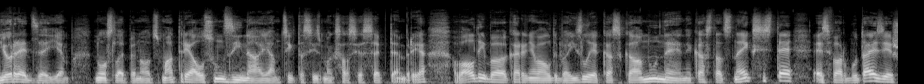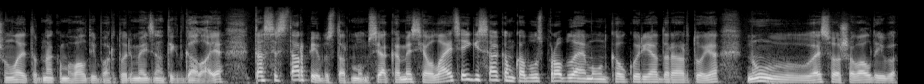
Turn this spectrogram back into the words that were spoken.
jo redzējām noslēpenotus materiālus un zinājām, cik tas izmaksās sāksies septembrī. Ja? Valdībā, Kariņa valdībā izliekas, ka nu, nē, nekas tāds neeksistē. Es varbūt aiziešu, un lai tur nākamā valdība ar to arī mēģinātu tikt galā. Ja? Tas ir starpības starp mums, ja? ka mēs jau laicīgi sākam, ka būs problēma un kaut ko ir jādara ar to. Ja? Nu, esoša valdība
